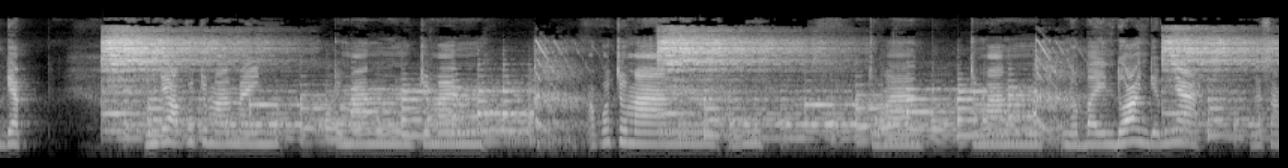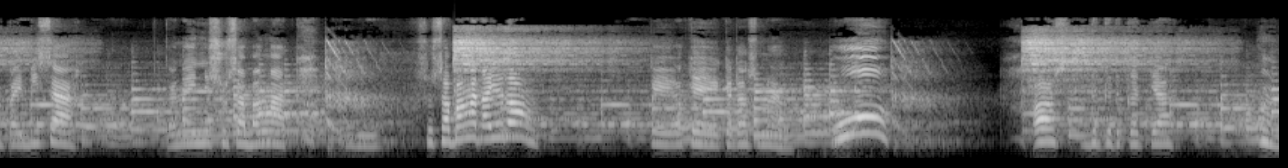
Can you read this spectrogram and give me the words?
kaget ini aku cuma main cuman cuman aku cuman aduh cuman cuman nyobain doang gamenya. Nggak sampai bisa karena ini susah banget. Susah banget ayo dong. Oke oke kita harus menang. Uh! Oh deket-deket ya. Hmm.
